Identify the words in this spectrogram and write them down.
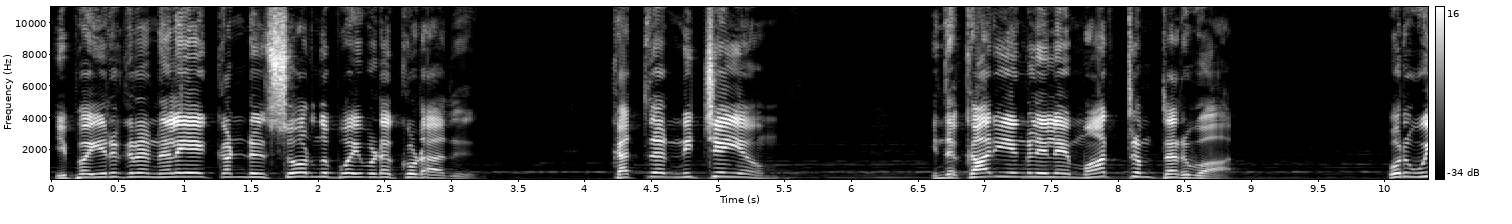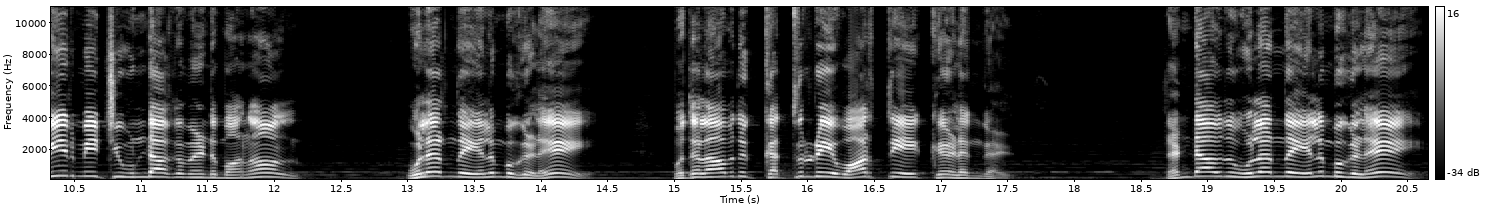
இப்போ இருக்கிற நிலையை கண்டு சோர்ந்து போய்விடக்கூடாது கத்தர் நிச்சயம் இந்த காரியங்களிலே மாற்றம் தருவார். ஒரு உயிர் மீட்சி உண்டாக வேண்டுமானால் உலர்ந்த எலும்புகளே முதலாவது கத்தருடைய வார்த்தையை கேளுங்கள். ரெண்டாவது உலர்ந்த எலும்புகளே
